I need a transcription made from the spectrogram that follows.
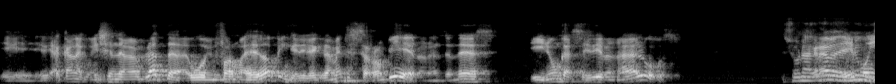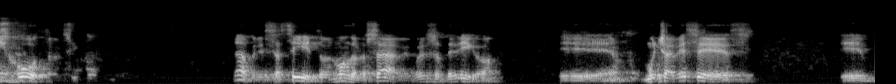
eh, acá en la Comisión de la Plata hubo informes de doping que directamente se rompieron, ¿entendés? Y nunca se dieron a la luz. Es una grave denuncia. Es muy injusto. No, pero es así, todo el mundo lo sabe, por eso te digo. Eh, muchas veces eh,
